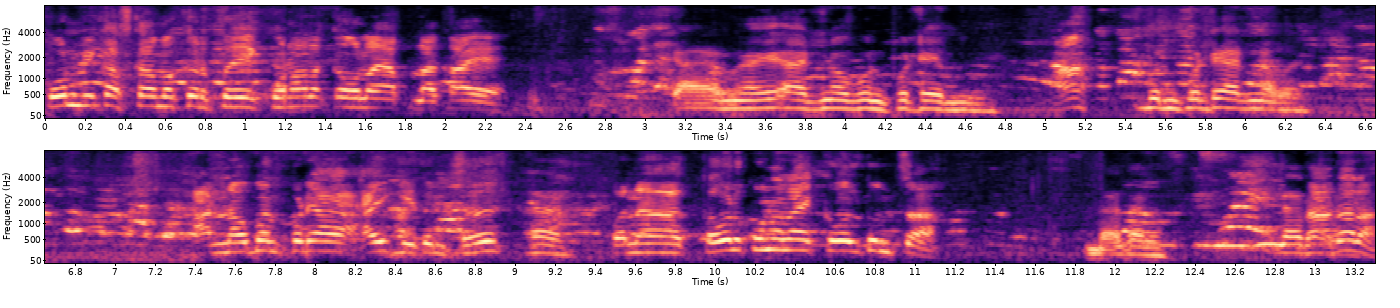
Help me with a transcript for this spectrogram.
कोण विकास कामं करतंय? कोणाला कौल आहे आपला? काय आहे? काय आम्ही आडनाव बनपटे आहे मी हा? बनपटे आडनाव आहे. अण्णाव बंदपडे आहे की तुमचं? हा. पण कौल कोणाला आहे? कौल तुमचा? दादाला. दादाला?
